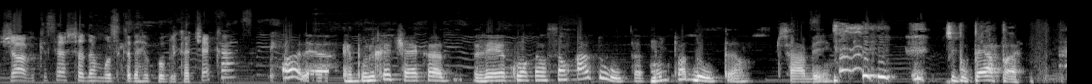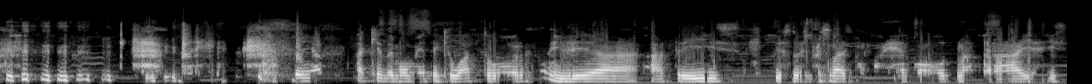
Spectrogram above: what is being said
Jovem, o que você achou da música da República Tcheca? Olha, a República Tcheca veio com uma canção adulta, muito adulta, sabe? Tipo Peppa. Tem a- aquele momento em que o ator vê a, a atriz e os dois personagens a outra na praia e se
